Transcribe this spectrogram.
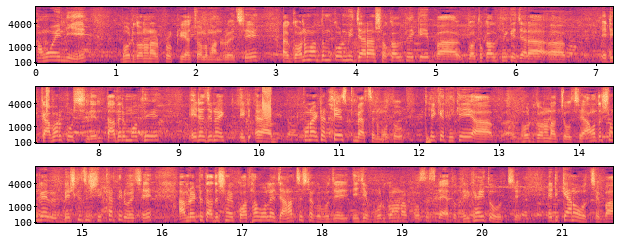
সময় নিয়ে ভোট গণনার প্রক্রিয়া চলমান রয়েছে। গণমাধ্যম কর্মী যারা সকাল থেকে বা গতকাল থেকে যারা এটি কাভার করছিলেন তাদের মতে এটা যেন কোনো একটা টেস্ট ম্যাচের মতো। থেকে থেকে ভোট গণনা চলছে। আমাদের সঙ্গে বেশ কিছু শিক্ষার্থী রয়েছে। আমরা একটু তাদের সঙ্গে কথা বলে জানার চেষ্টা করব যে এই যে ভোট গণনার প্রসেসটা এত দীর্ঘায়িত হচ্ছে, এটি কেন হচ্ছে? বা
